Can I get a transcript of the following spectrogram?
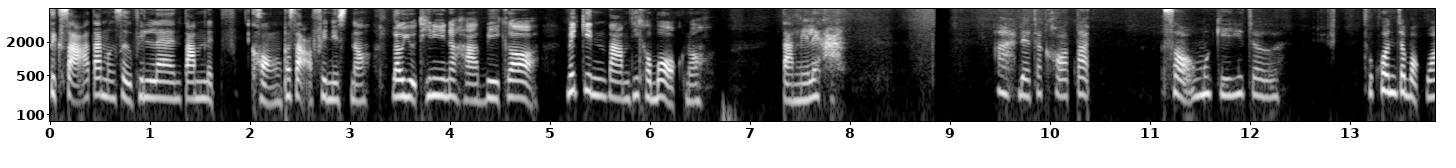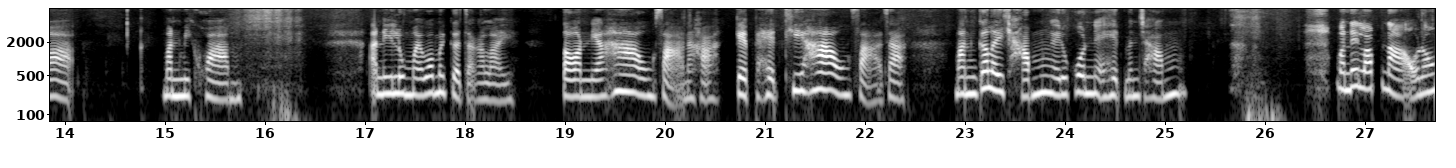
ศึกษาตามหนังสือฟินแลนด์ตามเน็ตของภาษาฟินิชเนาะเราอยู่ที่นี่นะคะบีก็ไม่กินตามที่เขาบอกเนาะตามนี้เลยค่ะอะเดี๋ยวจะขอตัด สองเมื่อกี้ที่เจอ ทุกคนจะบอกว่ามันมีความ อันนี้รู้ไหมว่ามันเกิดจากอะไร ตอนเนี้ยห้าองศานะคะ เก็บเห็ดที่ห้าองศาจ้ะมันก็เลยช้ำไงทุกคนเนี่ยเห็ดมันช้ำมันได้รับหนาวเนาะ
